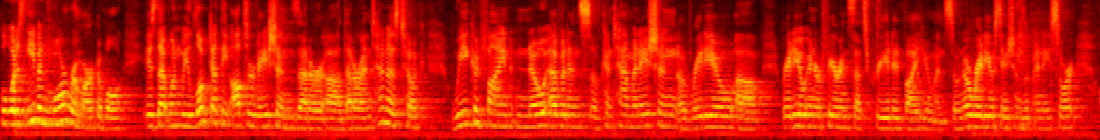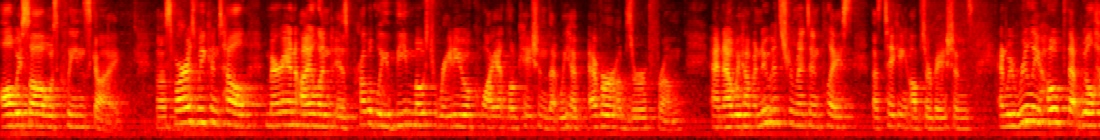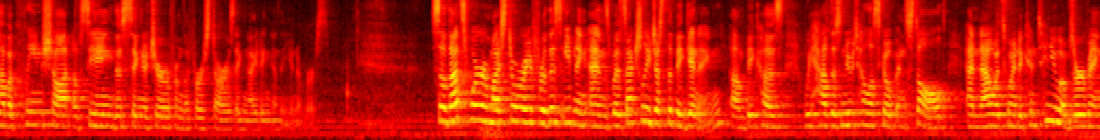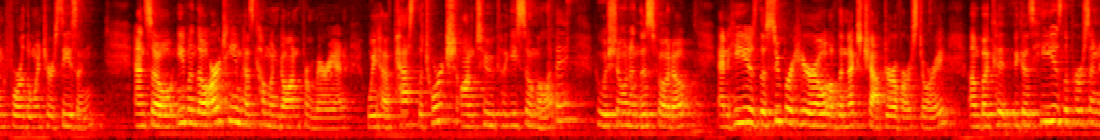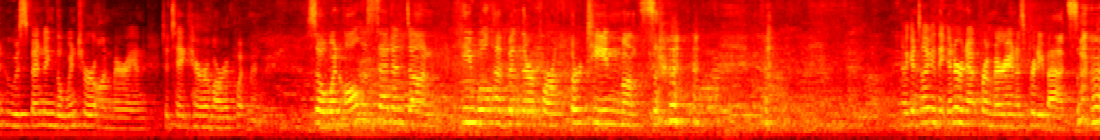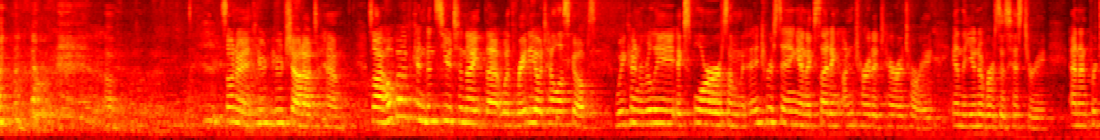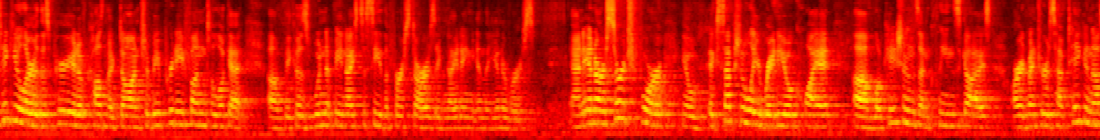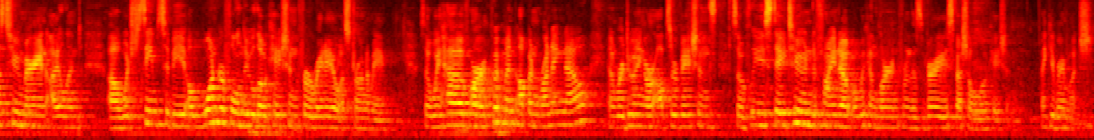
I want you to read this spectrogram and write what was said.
but what is even more remarkable is that when we looked at the observations that our, uh, that our antennas took, we could find no evidence of contamination of radio, uh, radio interference that's created by humans. So no radio stations of any sort. All we saw was clean sky. As far as we can tell, Marion Island is probably the most radio quiet location that we have ever observed from. And now we have a new instrument in place that's taking observations. And we really hope that we'll have a clean shot of seeing this signature from the first stars igniting in the universe. So that's where my story for this evening ends, but it's actually just the beginning um, because we have this new telescope installed and now it's going to continue observing for the winter season. And so even though our team has come and gone from Marion, we have passed the torch on to Kagiso Malepe, who is shown in this photo. And he is the superhero of the next chapter of our story um, because he is the person who is spending the winter on Marion to take care of our equipment. So when all is said and done, he will have been there for 13 months. I can tell you the internet from Marion is pretty bad. So. So anyway, huge, huge shout out to him. So I hope I've convinced you tonight that with radio telescopes, we can really explore some interesting and exciting uncharted territory in the universe's history. And in particular, this period of cosmic dawn should be pretty fun to look at um, because wouldn't it be nice to see the first stars igniting in the universe? And in our search for you know, exceptionally radio quiet um, locations and clean skies, our adventurers have taken us to Marion Island, uh, which seems to be a wonderful new location for radio astronomy. So we have our equipment up and running now, and we're doing our observations. So please stay tuned to find out what we can learn from this very special location. Thank you very much.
